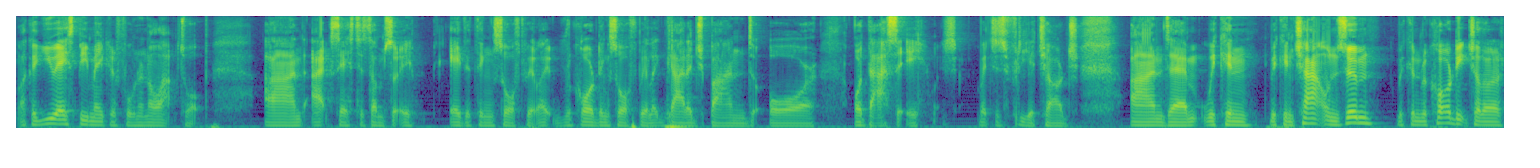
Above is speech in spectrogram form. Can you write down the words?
like a USB microphone and a laptop, and access to some sort of editing software, like recording software like GarageBand or Audacity, which which is free of charge, and um, we can we can chat on Zoom. We can record each other.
